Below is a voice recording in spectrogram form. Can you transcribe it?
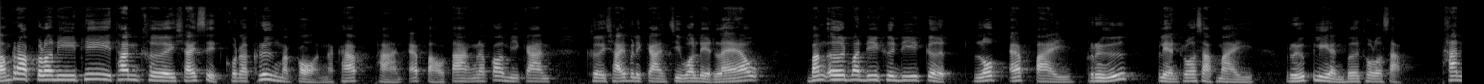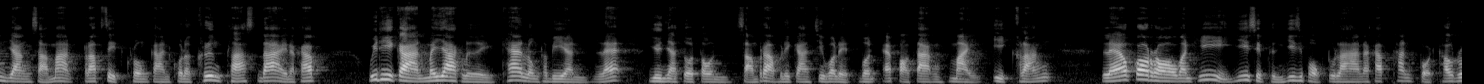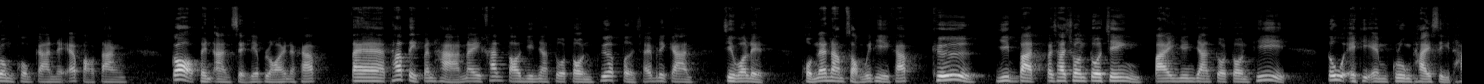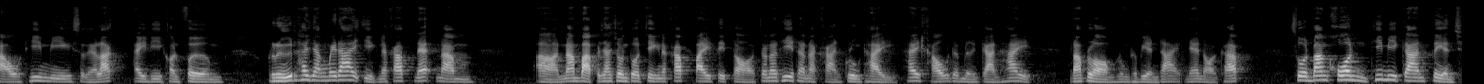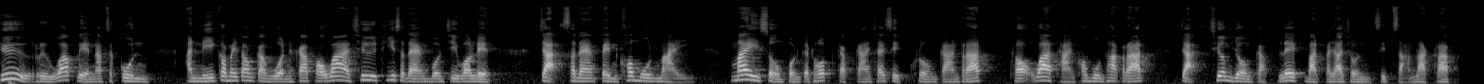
สำหรับกรณีที่ท่านเคยใช้สิทธิ์คนละครึ่งมาก่อนนะครับ ผ่านแอปเป๋าตังแล้วก็มีการเคยใช้บริการ G Wallet แล้ว บังเอิญวันดีคืนดีเกิดลบแอปไป หรือเปลี่ยนโทรศัพท์ใหม่ หรือเปลี่ยนเบอร์โทรศัพท์ ท่านยังสามารถรับสิทธิ์โครงการคนละครึ่ง plus ได้นะครับ วิธีการไม่ยากเลยแค่ลงทะเบียน และยืนยันตัวตนสำหรับบริการ G Wallet บนแอปเป๋าตังใหม่อีกครั้ง แล้วก็รอวันที่ 20-26 ตุลานะครับ ท่านกดเข้าร่วมโครงการในแอปเป๋าตังก็เป็นอันเสร็จเรียบร้อยนะครับ แต่ถ้าติดปัญหาในขั้นตอนยืนยันตัวตน เพื่อเปิดใช้บริการ G Wallet ผมแนะนำ2วิธีครับ คือหยิบบัตรประชาชนตัวจริง ไปยืนยันตัวตนที่ตู้ ATM กรุงไทยสีเทาที่มีสัญลักษณ์ ID Confirm หรือถ้ายังไม่ได้อีกนะครับ แนะนำนำบัตรประชาชนตัวจริงนะครับ ไปติดต่อเจ้าหน้าที่ธนาคารกรุงไทยให้เขาดำเนินการให้ รับรองลงทะเบียนได้แน่นอนครับ ส่วนบางคนที่มีการเปลี่ยนชื่อหรือว่าเปลี่ยนนามสกุล อันนี้ก็ไม่ต้องกังวลนะครับ เพราะว่าชื่อที่แสดงบน G Wallet จะแสดงเป็นข้อมูลใหม่ ไม่ส่งผลกระทบกับการใช้สิทธิโครงการรัฐ เพราะว่าฐานข้อมูลภาครัฐ จะเชื่อมโยงกับเลขบัตรประชาชน 13 หลักครับ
